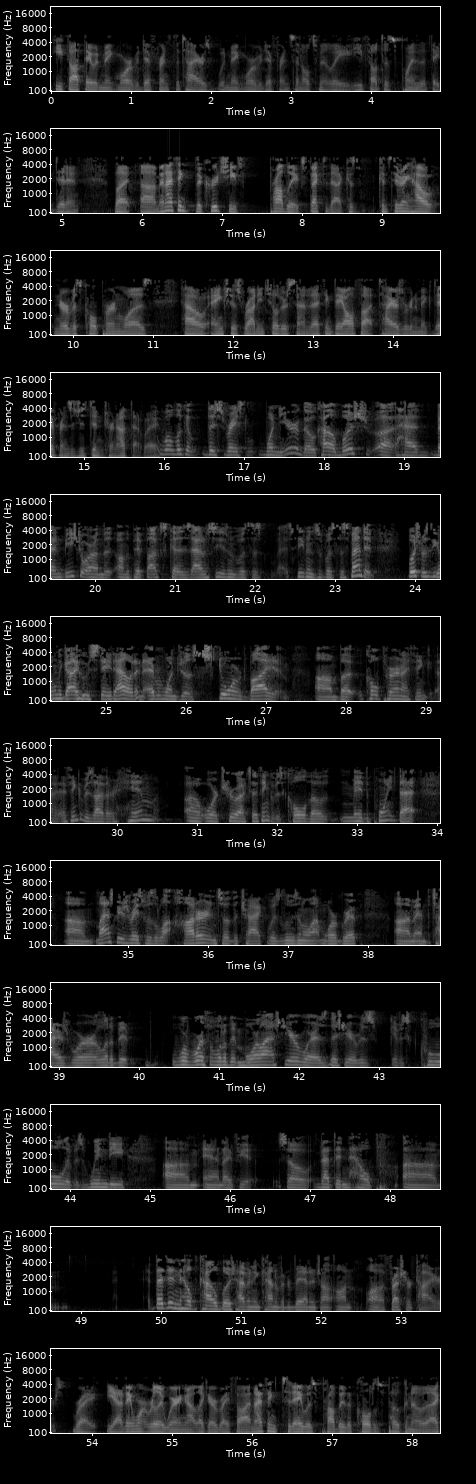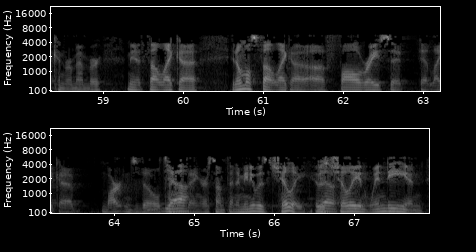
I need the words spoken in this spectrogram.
he thought they would make more of a difference. The tires would make more of a difference, and ultimately he felt disappointed that they didn't. But um, and I think the crew chiefs probably expected that because considering how nervous Cole Pearn was, how anxious Rodney Childers sounded, I think they all thought tires were going to make a difference. It just didn't turn out that way. Well, look at this race one year ago. Kyle Busch uh, had Ben Beshore on the on the pit box because Adam Stevens was Stevens was suspended. Busch was the only guy who stayed out, and everyone just stormed by him. Um, but Cole Pearn, I think I think it was either him uh, or Truex. I think it was Cole though. Made the point that um, last year's race was a lot hotter, and so the track was losing a lot more grip. Um, and the tires were a little bit were worth a little bit more last year, whereas this year it was it was cool, it was windy, um, and I feel so that didn't help. Um, that didn't help Kyle Busch have any kind of an advantage on on uh, fresher tires. Right. Yeah, they weren't really wearing out like everybody thought. And I think today was probably the coldest Pocono that I can remember. I mean, it felt like a, it almost felt like a, a fall race at at like a Martinsville type Yeah. thing or something. I mean, it was chilly. It was Yeah. chilly and windy, and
